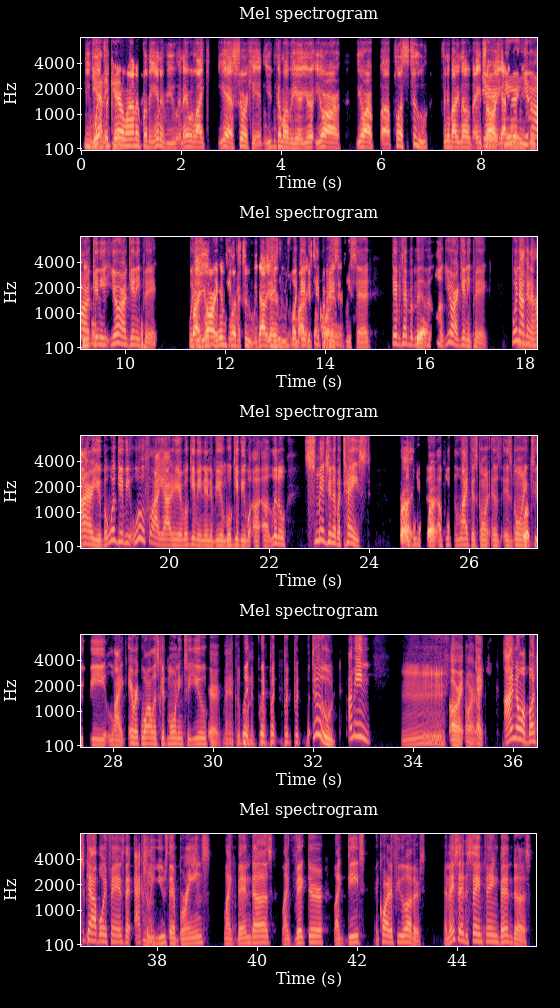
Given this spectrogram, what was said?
He Yeah, went to did. Carolina for the interview, and they were like, "Yeah, sure, kid, you can come over here. You're you are you are uh, plus two. If anybody knows HR, You're, you got to interview you're our people. guinea. You're our guinea pig. which Right, you are in plus two. We got to interview what. David coordinator. basically said. David Tepper, Yeah. look, you're our guinea pig. We're not going to hire you, but we'll give you, we'll fly you out here. We'll give you an interview, and we'll give you a, a little smidgen of a taste Right, of, what, right. of what the life is going is, is going Well- to be like. Eric Wallace, good morning to you. Eric, man, good But morning, bro. but, but but but dude, I mean, mm, all right, all right. all Hey. I know a bunch of Cowboy fans that actually Mm-hmm. use their brains like Ben does, like Victor, like Dietz, and quite a few others. And they say the same thing Ben does.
